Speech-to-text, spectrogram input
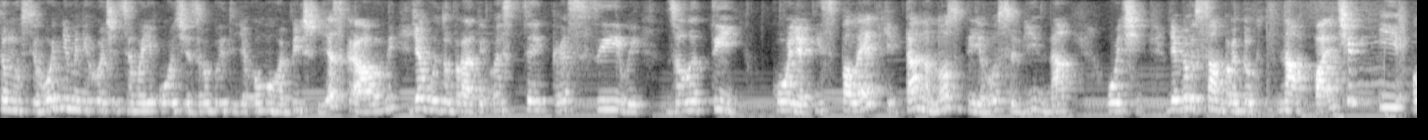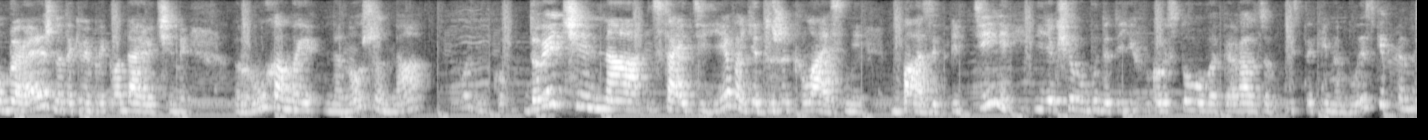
Тому сьогодні мені хочеться мої очі зробити якомога більш яскравими. Я буду брати ось цей красивий золотий колір із палетки та наносити його собі на очі. Я беру сам продукт на пальчик і обережно такими прикладаючими рухами наношу на. До речі, на сайті Єва є дуже класні бази під тіні, і якщо ви будете їх використовувати разом із такими блискітками,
